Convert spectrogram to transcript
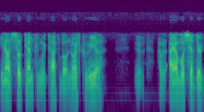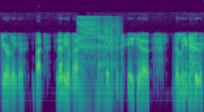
You know, it's so tempting. We're talking about North Korea. Uh, I almost said their dear leader, but in any event, the the, uh, the leader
